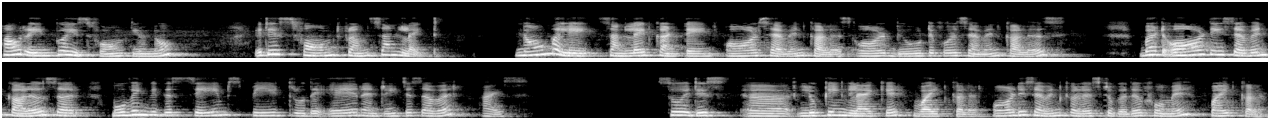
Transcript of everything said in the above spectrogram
How rainbow is formed, you know? It is formed from sunlight. Normally, sunlight contains all seven colors, all beautiful seven colors. But all these seven colors are moving with the same speed through the air and reaches our eyes. So it is uh, looking like a white color. All the seven colors together form a white color.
